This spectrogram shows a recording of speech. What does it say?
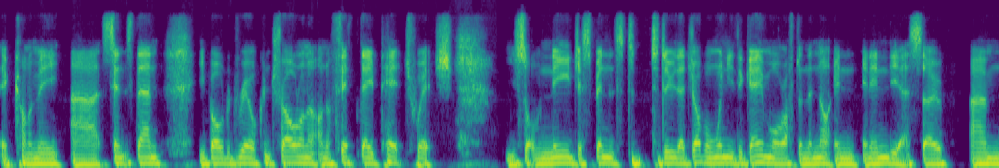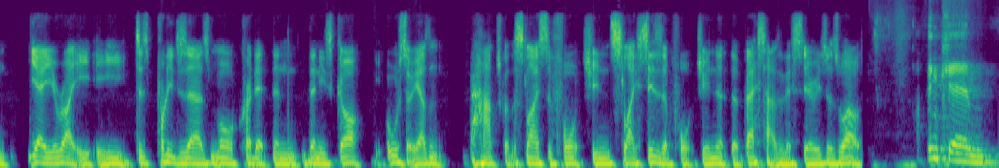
economy. Uh, since then, he bowled with real control on a, on a fifth day pitch, which you sort of need your spinners to, to do their job and win you the game more often than not in, in India. So um, yeah, you're right. He, he does probably deserves more credit than than he's got. Also, he hasn't perhaps got the slice of fortune, slices of fortune that, that Bess has of this series as well. I think um,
